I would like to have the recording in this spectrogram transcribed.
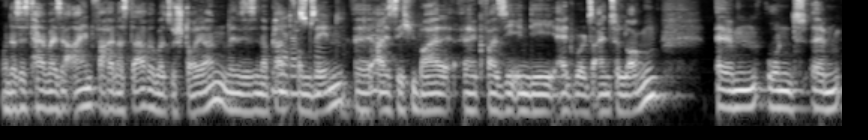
Und das ist teilweise einfacher, das darüber zu steuern, wenn sie es in der Plattform ja, sehen, äh, ja. als sich überall äh, quasi in die AdWords einzuloggen. Ähm, und, ähm,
